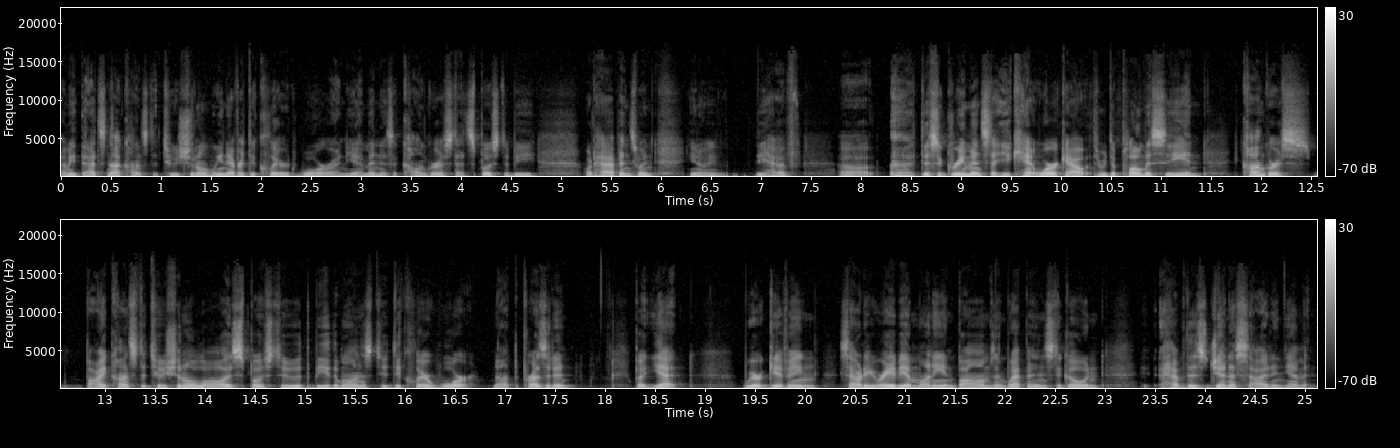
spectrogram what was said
I mean, that's not constitutional. We never declared war on Yemen as a Congress. That's supposed to be what happens when you know you have uh, disagreements that you can't work out through diplomacy, and Congress by constitutional law, is supposed to be the ones to declare war, not the president. But yet, we're giving Saudi Arabia money and bombs and weapons to go and have this genocide in Yemen.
